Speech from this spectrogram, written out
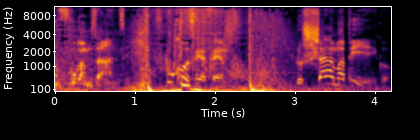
uvuka mzansi. Ukhosi FM lushaya amaphiko.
